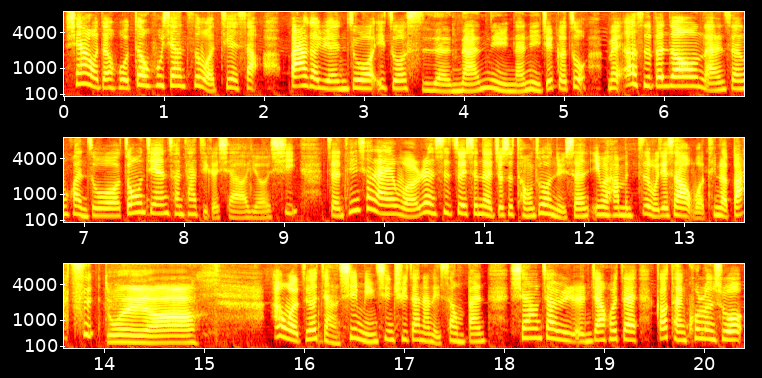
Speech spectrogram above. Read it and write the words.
下午的活动互相自我介绍，八个圆桌，一桌十人，男女男女间隔坐，每二十分钟男生换桌，中间穿插几个小游戏。整天下来，我认识最深的就是同桌的女生，因为他们自我介绍我听了八次。对呀、啊，啊，我只有讲姓名、兴趣，在哪里上班。相较于人家会在高谈阔论说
